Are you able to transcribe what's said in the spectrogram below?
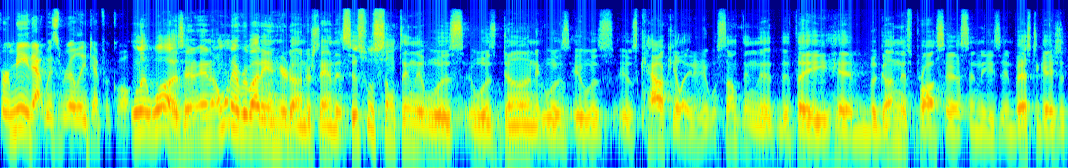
for me, that was really difficult. Well, it was, and, and I want everybody in here to understand this. This was something that was it was done. It was it was it was calculated. It was something that, that they had begun this process and these investigations.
